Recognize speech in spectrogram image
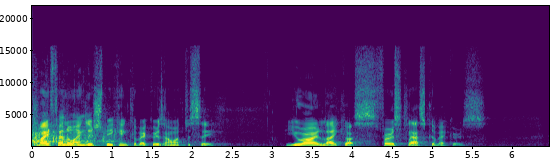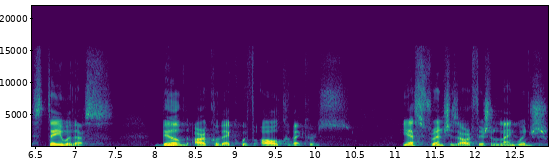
To my fellow English-speaking Quebecers, I want to say, you are like us, first-class Quebecers. Stay with us. Build our Quebec with all Quebecers. Yes, French is our official language,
